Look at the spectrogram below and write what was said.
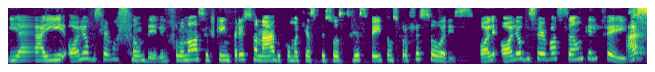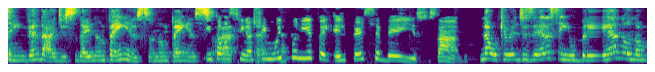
E aí, olha a observação dele, ele falou, nossa, eu fiquei impressionado como aqui as pessoas respeitam os professores. Olha, olha a observação que ele fez. Ah, sim, verdade. Isso daí não tem isso, não tem isso. Então, É, assim, eu achei é, muito bonito ele, ele perceber isso, sabe? Não, o que eu ia dizer era assim, o Breno, num-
